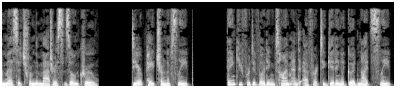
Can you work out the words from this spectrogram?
A message from the Mattress Zone crew. Dear patron of sleep, thank you for devoting time and effort to getting a good night's sleep.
